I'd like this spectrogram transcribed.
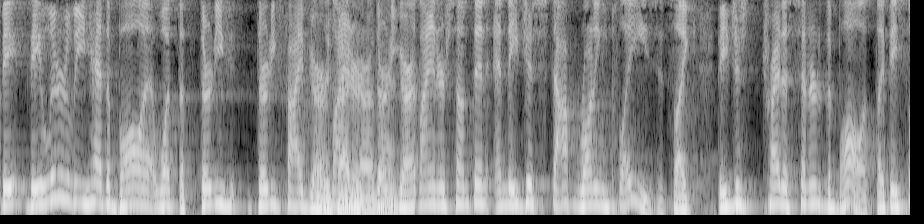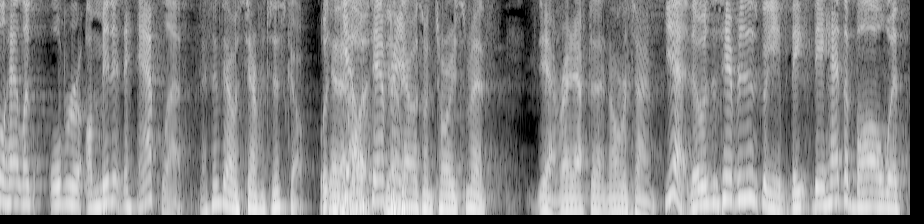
they they literally had the ball at what the 30 35 yard 35 line or yard 30 line. yard line or something and they just stopped running plays. It's like they just try to center the ball. Like they still had like over a minute and a half left. I think that was San Francisco. Well, that yeah, was San Fran. That was when Torrey Smith. Yeah, right after that in overtime. Yeah, that was the San Francisco game. They they had the ball with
